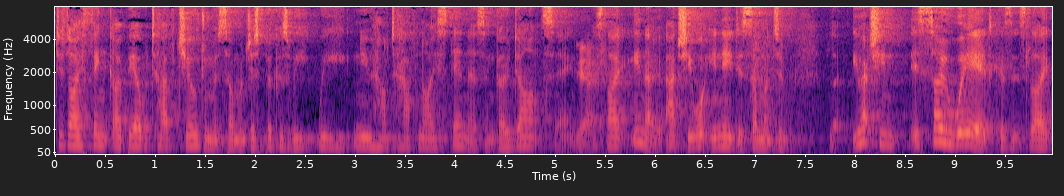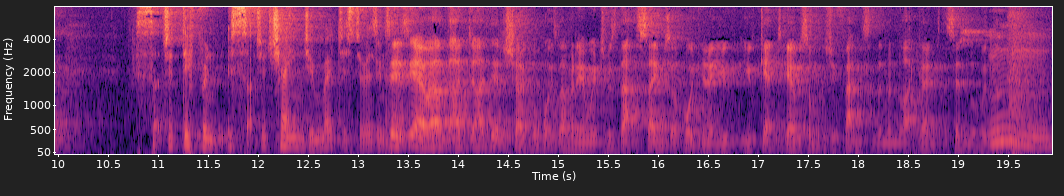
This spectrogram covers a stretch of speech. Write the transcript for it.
did I think I'd be able to have children with someone just because we, we knew how to have nice dinners and go dancing? Yeah. It's like, you know, actually, what you need is someone to. Like, you actually, it's so weird because it's like such a different, it's such a change in register, isn't It it? is, yeah. Well, I, I did a show called Boys Love Here, which was that same sort of point. You know, you, you get together with someone because you fancy them and like going to the cinema with them.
